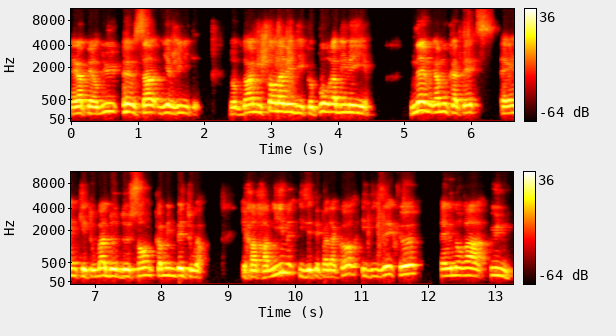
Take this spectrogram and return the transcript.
elle a perdu euh, sa virginité. Donc, dans la Mishnah, on avait dit que pour Rabbi Meir, même la Moukatetz, elle a une ketouba de 200 comme une betouba. Et Chachamim, ils n'étaient pas d'accord, ils disaient qu'elle n'aura une,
